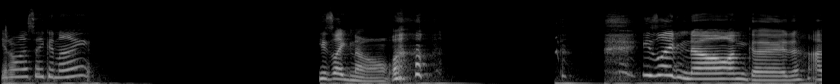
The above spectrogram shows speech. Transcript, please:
You don't want to say goodnight? He's like, no. he's like, no, I'm good. I'm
